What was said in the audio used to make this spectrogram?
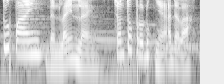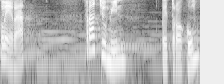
tupai, dan lain-lain. Contoh produknya adalah klerat, racumin, petrokum,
